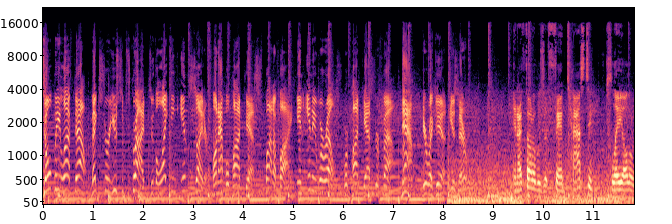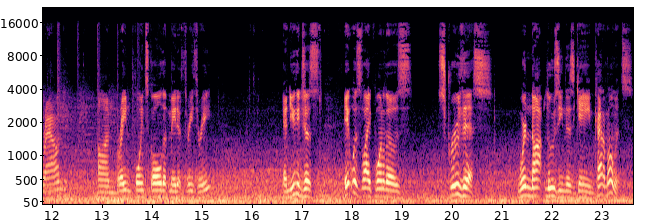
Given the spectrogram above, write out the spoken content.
Don't be left out. Make sure you subscribe to the Lightning Insider on Apple Podcasts, Spotify, and anywhere else where podcasts are found. Now, here again is Erik. And I thought it was a fantastic play all around on Brayden Point's goal that made it 3 3. And you could just, it was like one of those screw this, we're not losing this game kind of moments.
